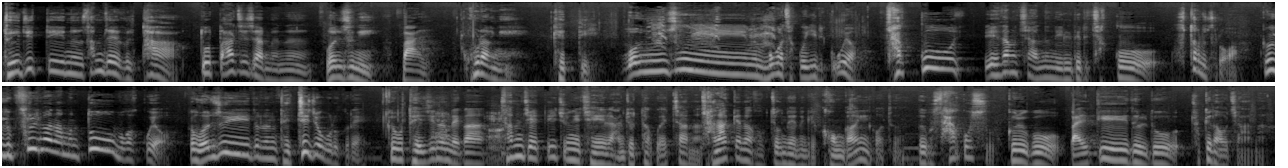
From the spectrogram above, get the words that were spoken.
돼지띠는 삼재를 타. 또 따지자면은 원숭이, 말, 호랑이, 개띠. 원숭이는 뭔가 자꾸 일이 꼬여. 자꾸 예상치 않는 일들이 자꾸 후타로 들어와. 그리고 이게 풀만 하면 또 뭐가 꼬여. 그러니까 원숭이들은 대체적으로 그래. 그리고 돼지는 내가 삼재 띠 중에 제일 안 좋다고 했잖아. 자나깨나 걱정되는 게 건강이거든. 그리고 사고수. 그리고 말띠들도 좋게 나오지 않아.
